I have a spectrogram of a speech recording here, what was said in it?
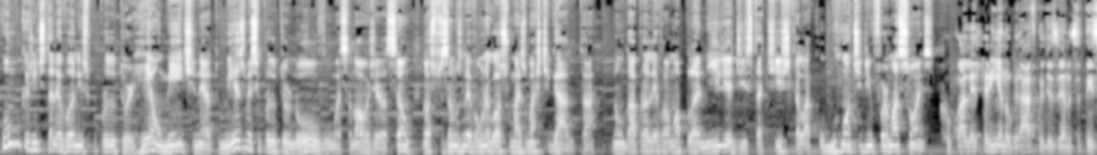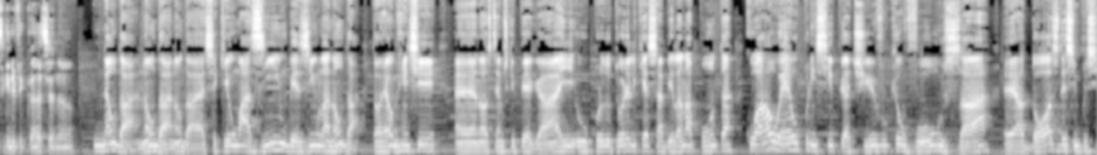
como que a gente está levando isso para o produtor? Realmente, Neto, mesmo esse produtor novo, essa nova geração, nós precisamos levar um negócio mais mastigado, tá? Não dá para levar uma planilha de estatística lá com um monte de informações. Com a letrinha no gráfico dizendo se tem significância, não? Não dá, não dá, não dá. Esse aqui é um Azinho, um Bzinho lá, não dá. Então, realmente, é, nós temos que pegar e o produtor, ele quer saber lá na ponta qual é o princípio ativo que eu vou usar, é, a dose desse princípio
